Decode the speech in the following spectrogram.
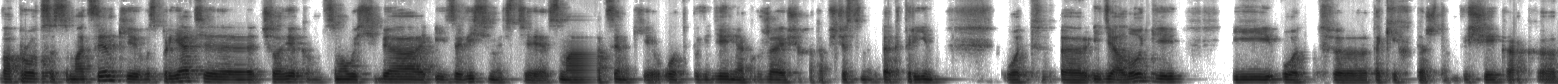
вопроса самооценки, восприятия человеком самого себя и зависимости самооценки от поведения окружающих, от общественных доктрин, от э, идеологии и от э, таких даже там, вещей, как э,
